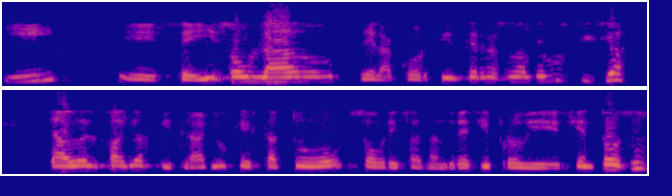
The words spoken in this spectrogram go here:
y eh, se hizo a un lado de la Corte Internacional de Justicia, dado el fallo arbitrario que esta tuvo sobre San Andrés y Providencia. Entonces,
